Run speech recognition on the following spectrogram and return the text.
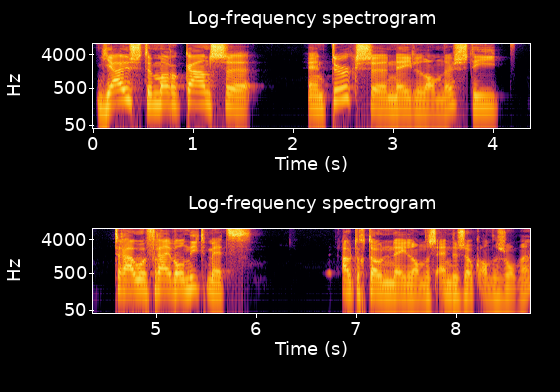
juist de Marokkaanse en Turkse Nederlanders, die trouwen vrijwel niet met autochtone Nederlanders en dus ook andersom. Hè?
